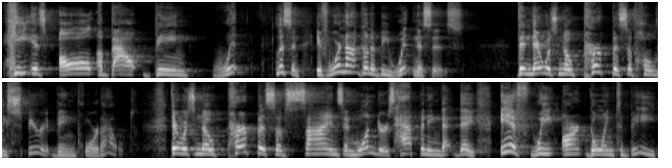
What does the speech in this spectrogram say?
He is all about being wit. Listen, if we're not going to be witnesses, then there was no purpose of Holy Spirit being poured out. There was no purpose of signs and wonders happening that day if we aren't going to be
